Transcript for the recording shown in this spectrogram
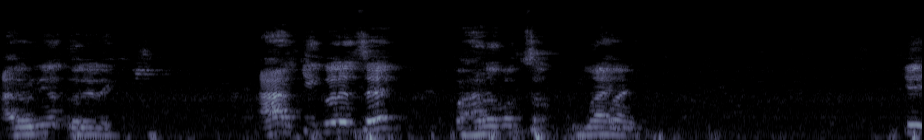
আর উনিও ধরে রেখেছে। আর কি করেছে? বারো বছর ঘুমায়নি। কে?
